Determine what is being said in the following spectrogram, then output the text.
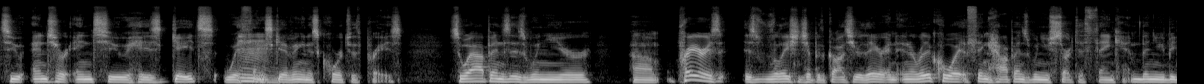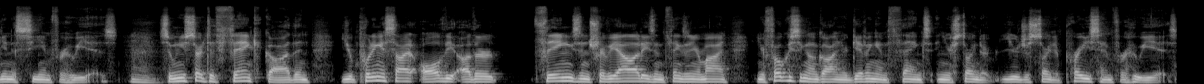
to enter into His gates with thanksgiving and His courts with praise. So what happens is when you're um, prayer is is relationship with God. So you're there, and, and a really cool thing happens when you start to thank Him. Then you begin to see Him for who He is. So when you start to thank God, then you're putting aside all the other things and trivialities and things in your mind. And you're focusing on God, and you're giving Him thanks, and you're starting to you're just starting to praise Him for who He is,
